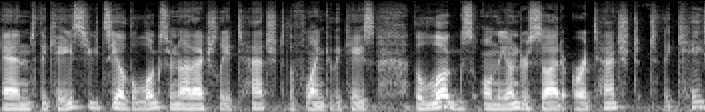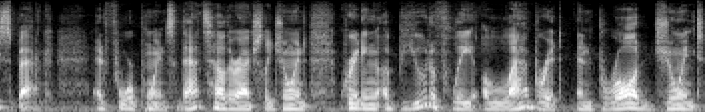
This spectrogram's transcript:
and the case, you can see how the lugs are not actually attached to the flank of the case. The lugs on the underside are attached to the case back at four points. That's how they're actually joined, creating a beautifully elaborate and broad joint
